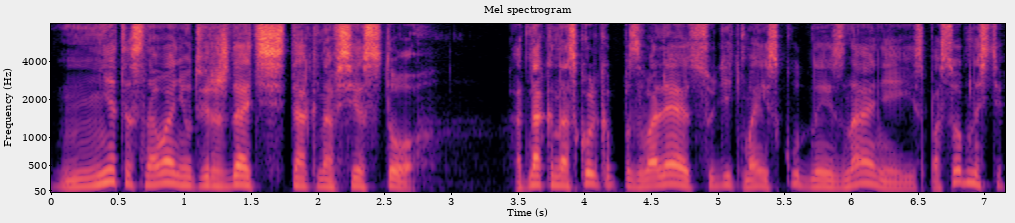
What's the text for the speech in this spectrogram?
Нет оснований утверждать так на все сто. Однако, насколько позволяют судить мои скудные знания и способности,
